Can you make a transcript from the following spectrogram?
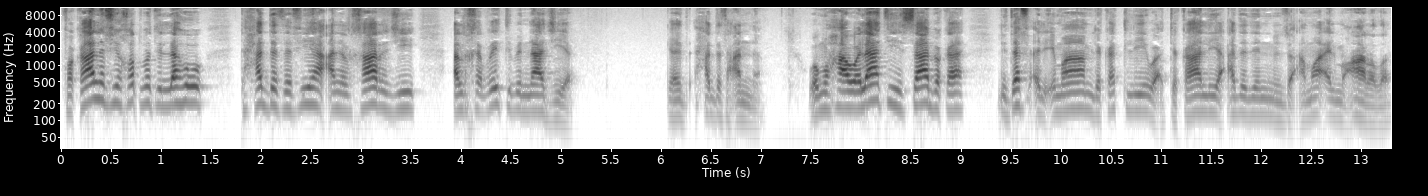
فقال في خطبة له تحدث فيها عن الخارجي الخريت بالناجية. يتحدث عنه. ومحاولاته السابقة لدفع الإمام لقتل واعتقال عدد من زعماء المعارضة.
